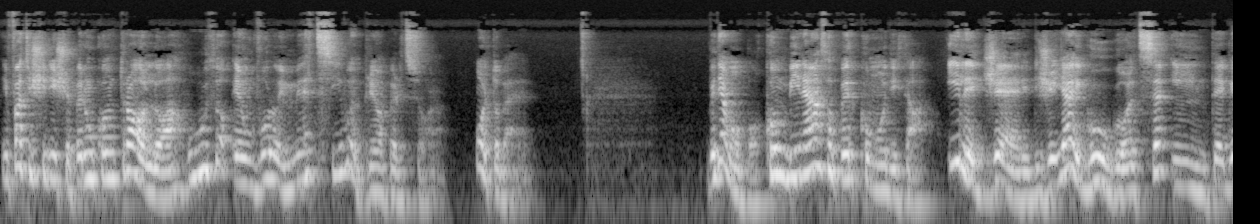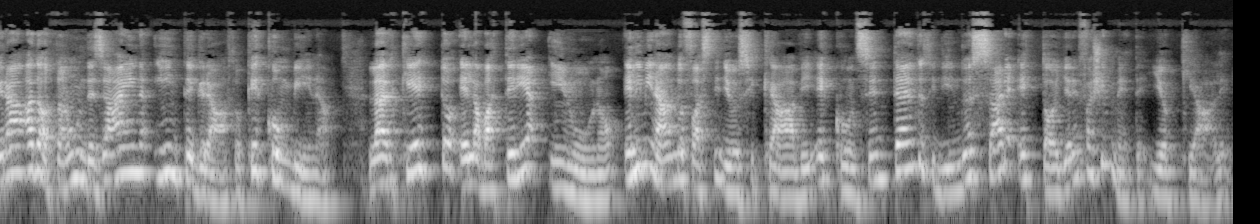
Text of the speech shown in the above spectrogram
Infatti ci dice per un controllo acuto e un volo immersivo in prima persona. Molto bene. Vediamo un po'. Combinato per comodità. I leggeri DJI Googles Integra adottano un design integrato che combina l'archetto e la batteria in uno, eliminando fastidiosi cavi e consentendoti di indossare e togliere facilmente gli occhiali.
